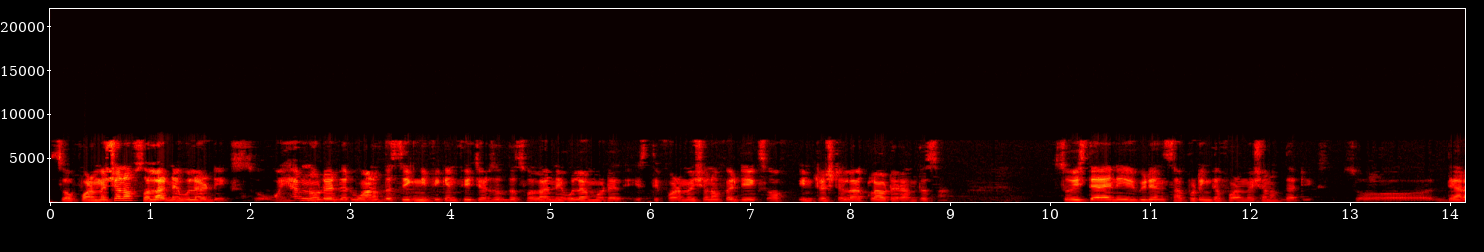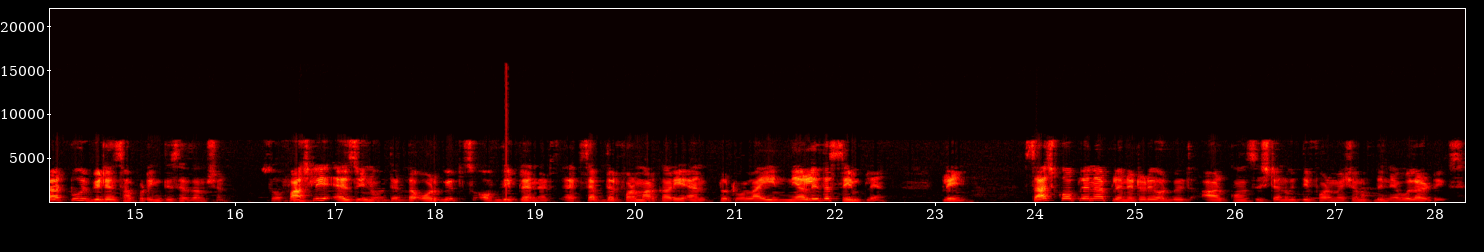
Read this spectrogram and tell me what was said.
So formation of solar nebular disks so we have noted that one of the significant features of the solar nebular model is the formation of a disk of interstellar cloud around the sun. So is there any evidence supporting the formation of the disk so there are two evidence supporting this assumption So firstly, as we know that the orbits of the planets, except that for Mercury and Pluto, lie in nearly the same plane. plane. Such coplanar planetary orbits are consistent with the formation of the nebular disks.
